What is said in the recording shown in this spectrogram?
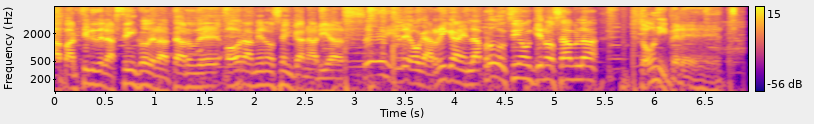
a partir de las 5 de la tarde, hora menos en Canarias. Leo Garriga en la producción, quien nos habla, Tony Peret.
